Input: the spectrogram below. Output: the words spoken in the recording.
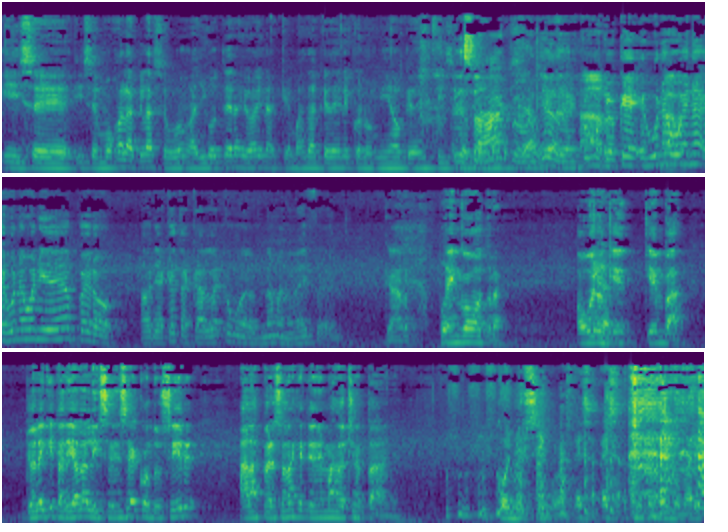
y se, y se moja la clase, bueno, hay goteras y vaina, que más da que den economía o que den física. Exacto, que sea, ¿entiendes? Es como Claro, creo que es una claro. buena es una buena idea, pero habría que atacarla como de una manera diferente. Claro. Por- Tengo otra. O bueno. ¿quién, quién va? Yo le quitaría la licencia de conducir a las personas que tienen más de 80 años. Coño, sí, weón. Esa, esa, sí te lo digo, marico.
